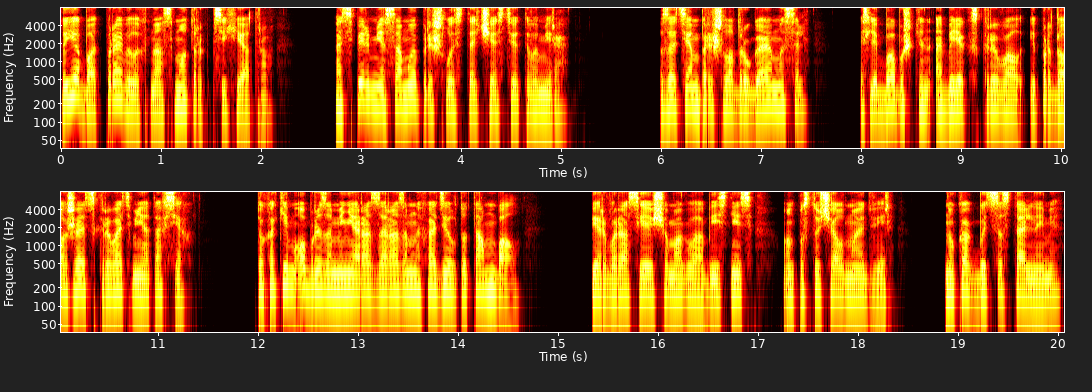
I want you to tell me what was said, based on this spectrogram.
то я бы отправил их на осмотр к психиатру. А теперь мне самой пришлось стать частью этого мира. Затем пришла другая мысль. Если бабушкин оберег скрывал и продолжает скрывать меня ото всех, то каким образом меня раз за разом находил тот амбал? Первый раз я еще могла объяснить, он постучал в мою дверь. Ну как быть с остальными?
